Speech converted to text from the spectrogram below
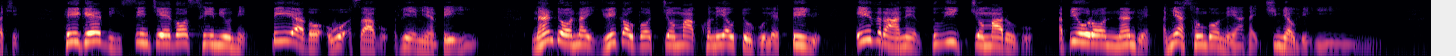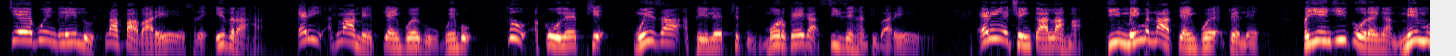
သဖြင့်ဟေခဲသည်စင်ကြယ်သောဆေးမျိုးနှင့်ပေးရသောအဝတ်အစားကိုအလျင်အမြန်ပေး၏နန်းတော်၌ရွေးကောက်သောကျွန်မ9ယောက်တို့ကိုလည်းပေး၍ဧဒရာနှင့်သူ၏ကျွန်မတို့ကိုအပြိုတော်နန်းတွင်အမျက်ဆုံးသောနေရာ၌ချီးမြှောက်လေ၏ကျဲပွင့်ကလေးလိုလှပပါတယ်ဆိုတဲ့ဧဒရာဟာအဲ့ဒီအလှမဲ့ပြိုင်ပွဲကိုဝင်ဖို့သူ့အကိုလည်းဖြစ် မွေးစားအဖေလည်းဖြစ်သူမော်ဒကဲကစီစဉ်ဟန်တူပါတယ်အဲ့ဒီအချိန်ကာလမှာဒီမိမလှပြိုင်ပွဲအတွက်လေဘယင်ကြီးကိုယ်တိုင်ကမင်းမှု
